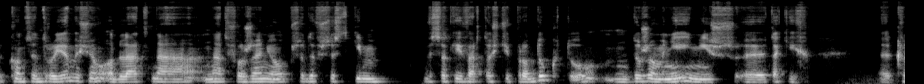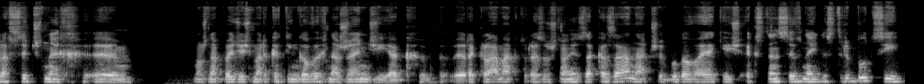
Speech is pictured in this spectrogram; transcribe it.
e, koncentrujemy się od lat na, na tworzeniu przede wszystkim wysokiej wartości produktu, dużo mniej niż takich klasycznych, można powiedzieć, marketingowych narzędzi, jak reklama, która zresztą jest zakazana, czy budowa jakiejś ekstensywnej dystrybucji.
